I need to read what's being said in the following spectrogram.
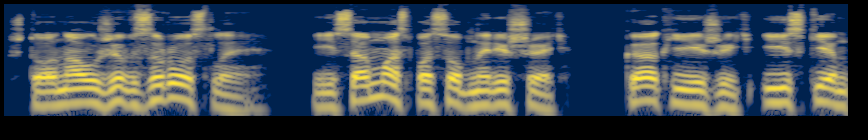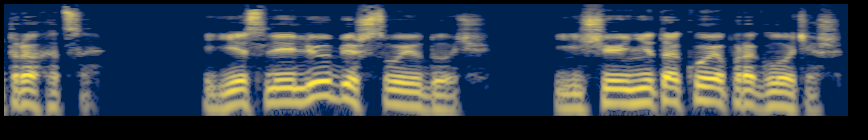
что она уже взрослая и сама способна решать, как ей жить и с кем трахаться. Если любишь свою дочь, еще и не такое проглотишь.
